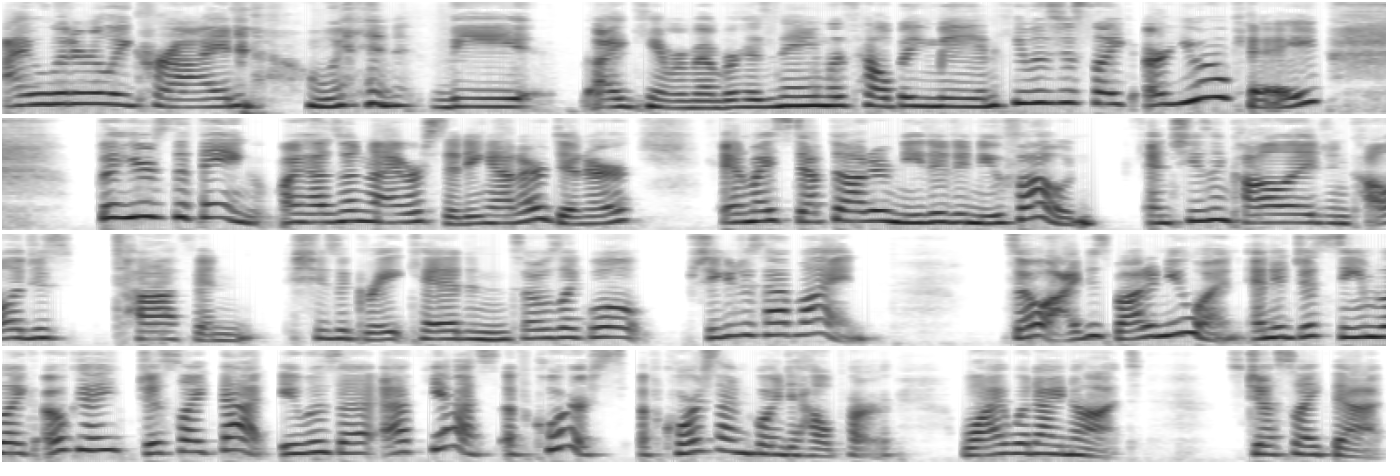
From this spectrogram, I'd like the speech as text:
I literally cried when the, I can't remember his name, was helping me. And he was just like, Are you okay? But here's the thing my husband and I were sitting at our dinner, and my stepdaughter needed a new phone. And she's in college, and college is tough, and she's a great kid. And so I was like, Well, she can just have mine. So I just bought a new one and it just seemed like, okay, just like that. It was a F yes, of course. Of course I'm going to help her. Why would I not? It's just like that.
